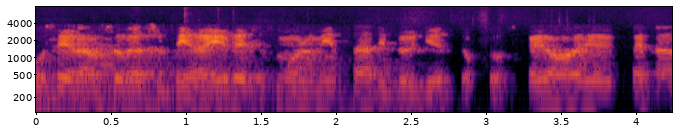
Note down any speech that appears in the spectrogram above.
Och sedan så resulterar ju det så småningom i en färdig budget och då ska jag eh, fälla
